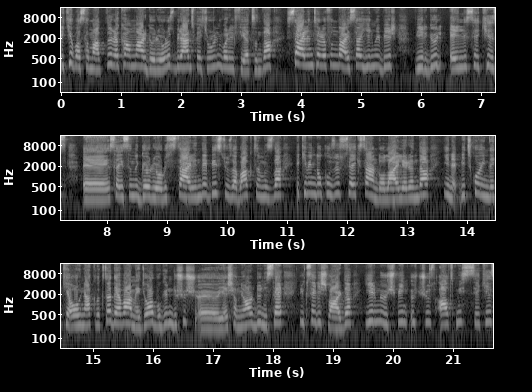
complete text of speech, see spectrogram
2 basamaklı rakamlar görüyoruz. Brent petrolün varil fiyatında. Sterlin tarafında ise 21,58 e, sayısını görüyoruz sterlinde. BIST 100'e baktığımızda 2980 dolaylarında yine Bitcoin'deki oynaklıkta devam ediyor. Bugün düşüş e, yaşanıyor. Dün ise yükseliş vardı. 23.368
